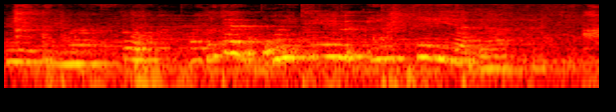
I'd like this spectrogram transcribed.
見ていきますと、まあ、例えば置いているインテリアであったりとか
